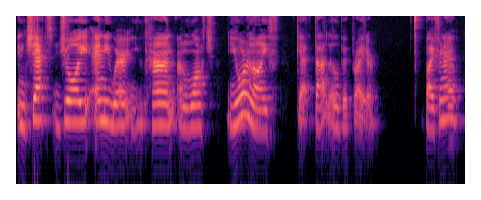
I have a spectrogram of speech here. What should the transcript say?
Inject joy anywhere you can and watch your life get that little bit brighter. Bye for now.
